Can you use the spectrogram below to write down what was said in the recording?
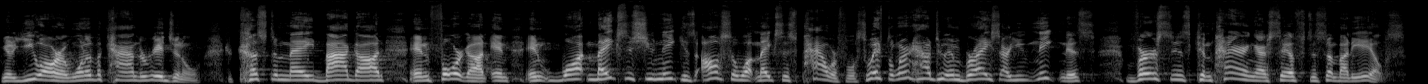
You know, you are a one of a kind original. You're custom made by God and for God. And, and what makes us unique is also what makes us powerful. So we have to learn how to embrace our uniqueness versus comparing ourselves to somebody else.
